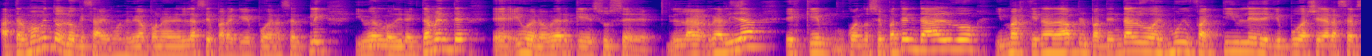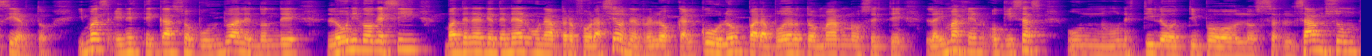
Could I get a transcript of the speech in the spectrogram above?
hasta el momento lo que sabemos. Le voy a poner el enlace para que puedan hacer clic y verlo directamente eh, y bueno, ver qué sucede. La realidad es que cuando se patenta algo, y más que nada Apple patenta algo, es muy factible de que pueda llegar a ser cierto. Y más en este caso puntual, en donde lo único que sí va a tener que tener una perforación el reloj calculo para poder tomarnos este, la imagen o quizás un, estilo tipo los Samsung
